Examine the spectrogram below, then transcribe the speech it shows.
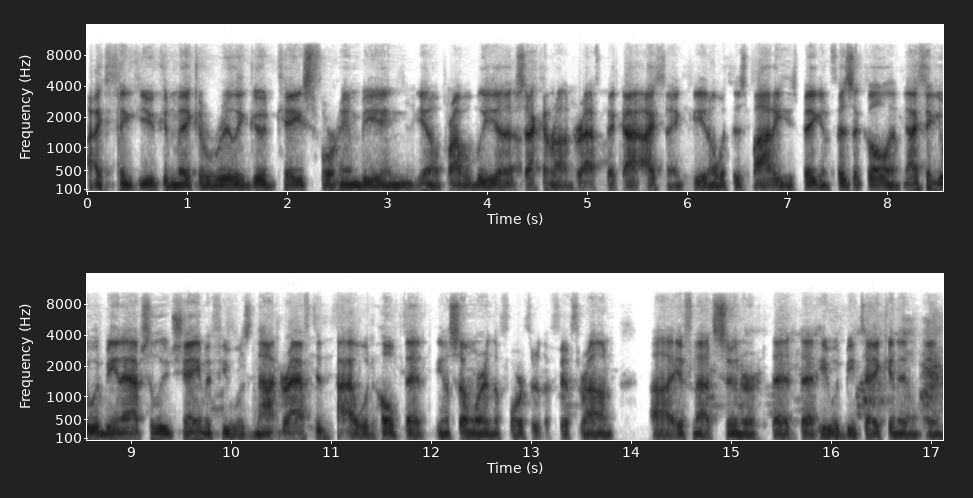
I think you could make a really good case for him being, you know, probably a second round draft pick. I, I think, you know, with his body, he's big and physical, and I think it would be an absolute shame if he was not drafted. I would hope that you know somewhere in the fourth or the fifth round. Uh, if not sooner, that, that he would be taken and, and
